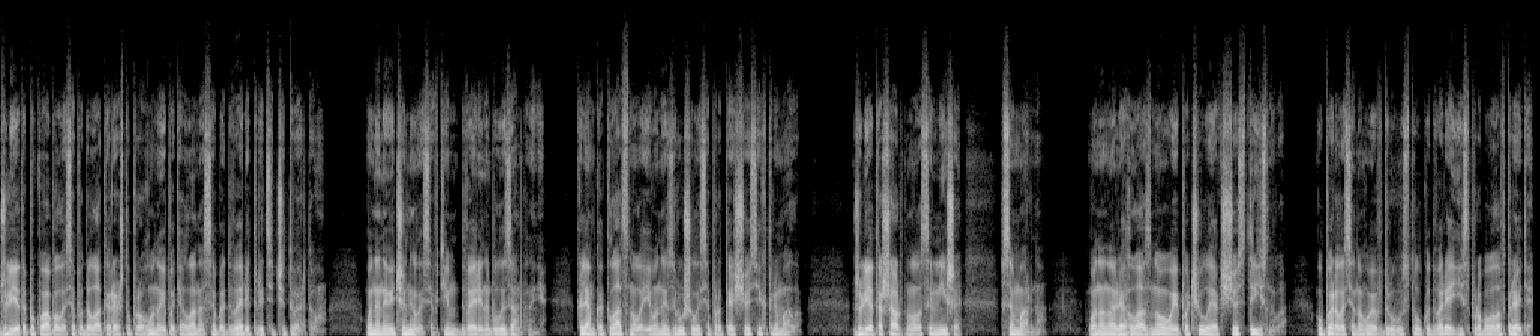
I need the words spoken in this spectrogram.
Джульєта поквапилася подолати решту прогону і потягла на себе двері 34-го. Вони не відчинилися, втім, двері не були замкнені. Клямка клацнула, і вони зрушилися, проте щось їх тримало. Джульєта шарпнула сильніше, все марно. Вона налягла знову і почула, як щось тріснуло. Уперлася ногою в другу стулку дверей і спробувала втретє.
